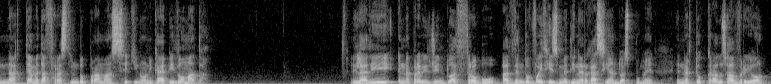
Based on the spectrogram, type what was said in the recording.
να έρθει να μεταφραστεί το πράγμα σε κοινωνικά επιδόματα. Δηλαδή, ε, να πρέπει η ζωή του ανθρώπου, αν δεν τον βοηθήσει με την εργασία του, ας πούμε, ε, να έρθει ο κράτος αύριο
